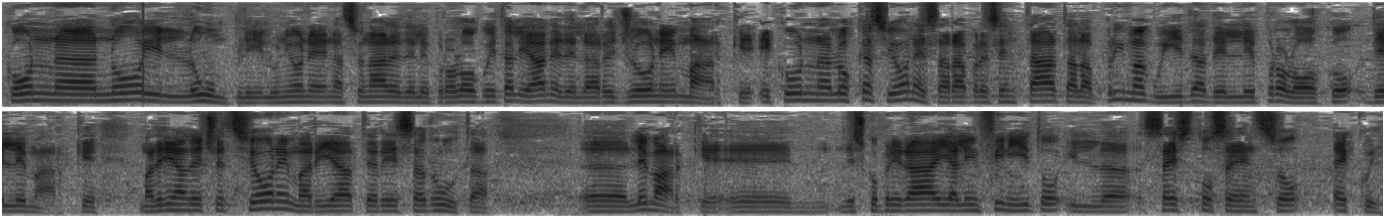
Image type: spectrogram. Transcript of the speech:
con eh, noi l'UMPLI, l'Unione Nazionale delle Proloco Italiane della Regione Marche e con l'occasione sarà presentata la prima guida delle Proloco delle Marche. Madrina d'eccezione Maria Teresa Ruta. Eh, le Marche, eh, le scoprirai all'infinito, il sesto senso è qui.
